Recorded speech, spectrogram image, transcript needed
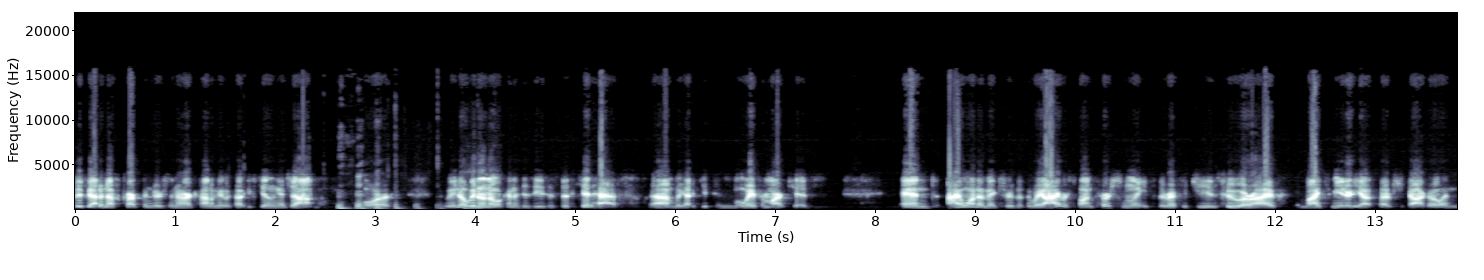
we've got enough carpenters in our economy without you stealing a job. or, we know we don't know what kind of diseases this kid has. Um, we got to keep him away from our kids. And I want to make sure that the way I respond personally to the refugees who arrive in my community outside of Chicago and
